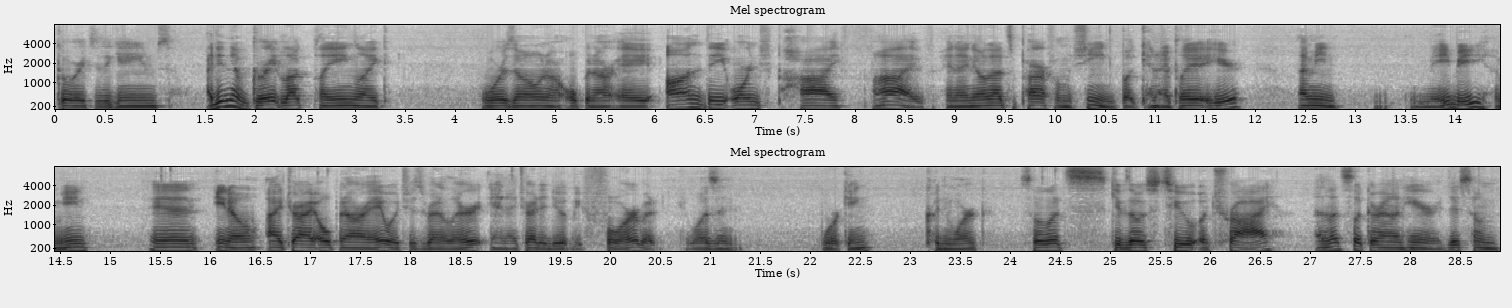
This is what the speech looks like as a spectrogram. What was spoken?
go right to the games. I didn't have great luck playing like Warzone or OpenRA on the Orange Pi 5, and I know that's a powerful machine, but can I play it here? I mean, maybe. I mean, and you know, I tried OpenRA, which is Red Alert, and I tried to do it before, but it wasn't working, couldn't work. So let's give those two a try. And let's look around here. There's some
